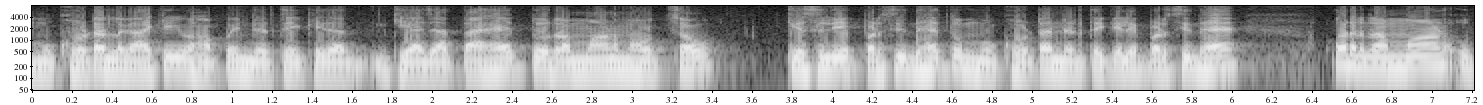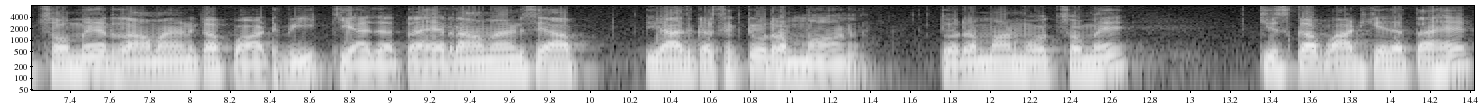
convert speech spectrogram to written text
मुखोटा लगा के वहाँ पर नृत्य किया, जाता है। तो रामायण महोत्सव किस लिए प्रसिद्ध है? तो मुखोटा नृत्य के लिए प्रसिद्ध है और रामायण उत्सव में रामायण का पाठ भी किया जाता है। रामायण से आप याद कर सकते हो रामायण। तो रामायण महोत्सव में किसका पाठ किया जाता है?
